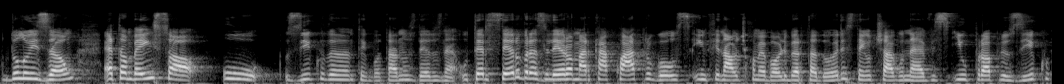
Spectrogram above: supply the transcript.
do Luizão. É também só o Zico tem que botar nos dedos, né? O terceiro brasileiro a marcar quatro gols em final de Comebol Libertadores. Tem o Thiago Neves e o próprio Zico.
